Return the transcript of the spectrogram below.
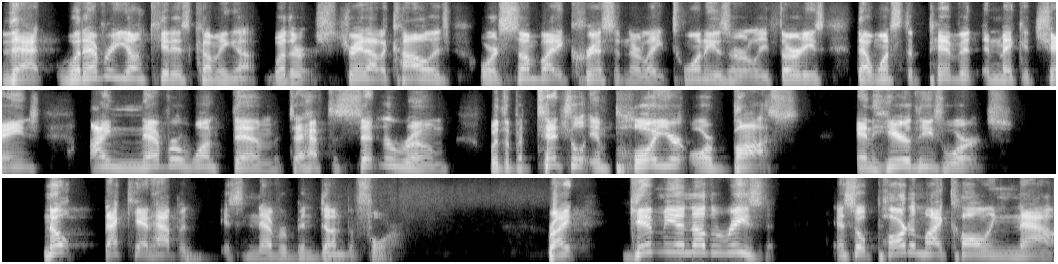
that whatever young kid is coming up, whether straight out of college or somebody, Chris, in their late 20s, early 30s, that wants to pivot and make a change, I never want them to have to sit in a room with a potential employer or boss and hear these words. Nope, that can't happen. It's never been done before. Right? Give me another reason. And so part of my calling now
